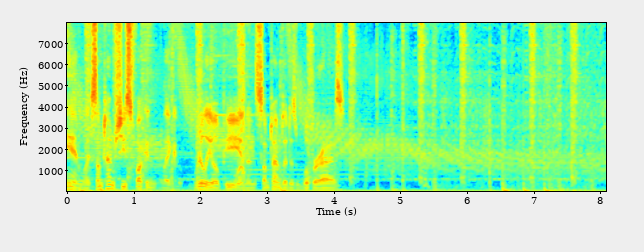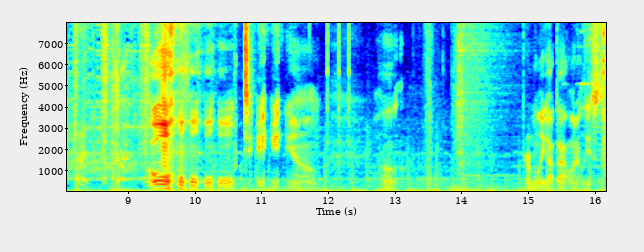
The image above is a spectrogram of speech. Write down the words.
Damn, like sometimes she's fucking like really OP, and then sometimes I just whoop her ass. Oh, damn. Huh? Permanently got that one at least.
